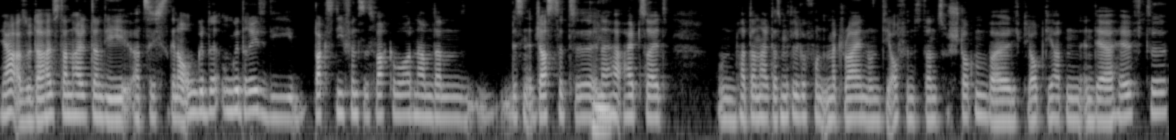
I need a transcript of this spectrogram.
ja, also da ist dann halt dann die, hat sich genau umgedreht, umgedreht. Die Bucks Defense ist wach geworden, haben dann ein bisschen adjusted äh, in der Halbzeit und hat dann halt das Mittel gefunden, Matt Ryan und die Offense dann zu stoppen, weil ich glaube, die hatten in der Hälfte,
